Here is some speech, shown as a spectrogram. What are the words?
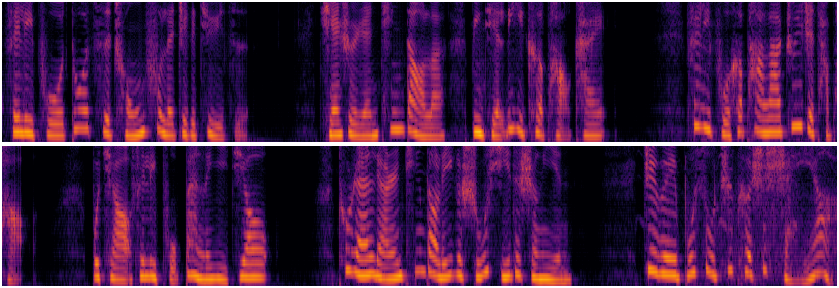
菲利普多次重复了这个句子，潜水人听到了，并且立刻跑开。菲利普和帕拉追着他跑，不巧菲利普绊了一跤。突然，两人听到了一个熟悉的声音：“这位不速之客是谁呀、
